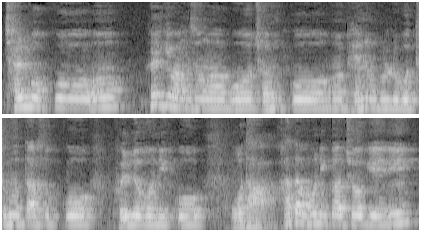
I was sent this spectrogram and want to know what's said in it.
잘 먹고 어? 혈기왕성하고 젊고 어? 배는 부르고 등은 따숩고 권력은 있고 오다 하다 보니까 저기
